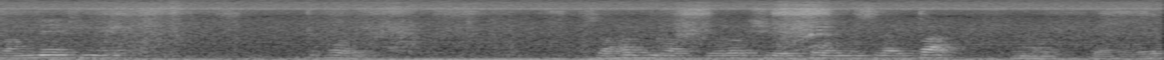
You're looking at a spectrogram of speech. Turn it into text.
So I'm making it the body. So I haven't got the luxury of pulling this leg back, you know, way,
